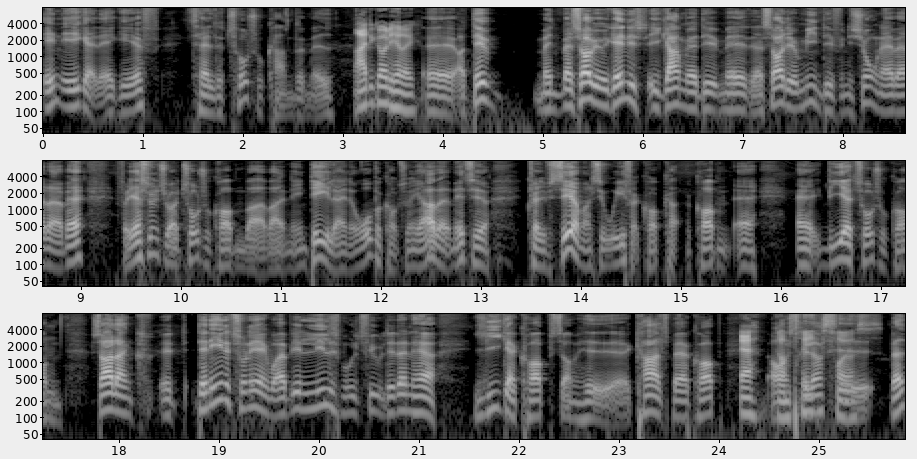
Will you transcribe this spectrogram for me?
end ikke, at AGF talte Toto-kampe med. Nej, det gør de heller ikke. Øh, og det, men, men så er vi jo igen i, i gang med, det, med, så er det jo min definition af, hvad der er hvad. For jeg synes jo, at Toto-koppen var, var en, en del af en Europacup, så jeg har været med til at kvalificere mig til UEFA-koppen af, af, via Toto-koppen. Mm. Så er der en, den ene turnering, hvor jeg bliver en lille smule i tvivl, det er den her Liga Cup, som hed øh, Carlsberg Cup. Ja, Og Grand Prix, tror jeg hed- hvad?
